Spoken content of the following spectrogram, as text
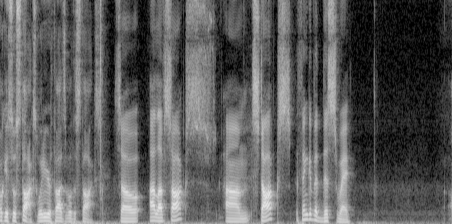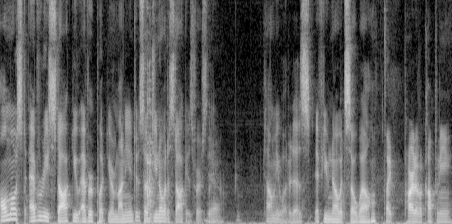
Okay, so stocks. What are your thoughts about the stocks? So I love stocks. Um, stocks. Think of it this way. Almost every stock you ever put your money into. So do you know what a stock is? Firstly, Yeah. tell me what it is if you know it so well. It's like part of a company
